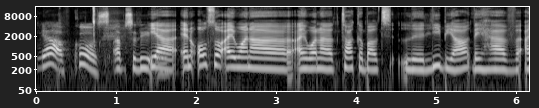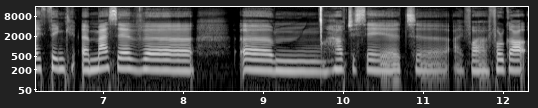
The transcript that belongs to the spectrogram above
Yeah, of course, absolutely. yeah and also i wanna i wanna talk about Li- libya they have i think a massive uh, um how to say it uh, i forgot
